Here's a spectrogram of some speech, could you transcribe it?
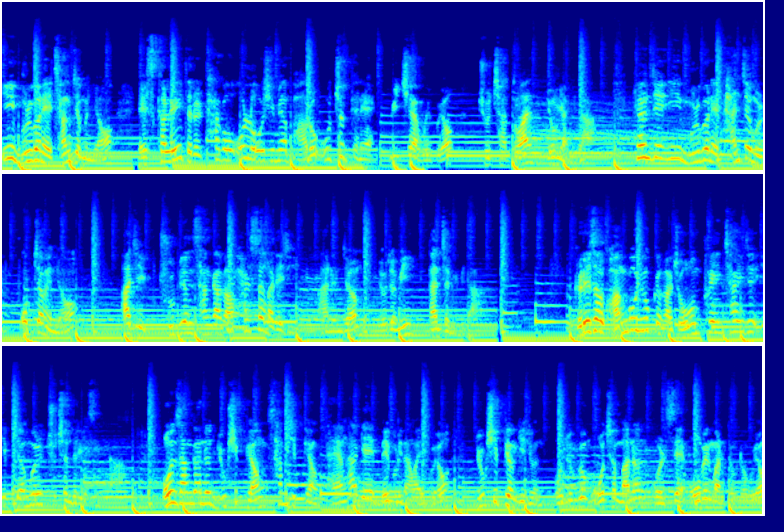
이 물건의 장점은요, 에스컬레이터를 타고 올라오시면 바로 우측편에 위치하고 있고요. 주차 또한 용이합니다. 현재 이 물건의 단점을 꼽자면요, 아직 주변 상가가 활성화되지 않은 점, 요 점이 단점입니다. 그래서 광고 효과가 좋은 프랜차이즈 입점을 추천드리겠습니다. 본 상가는 60평, 30평 다양하게 매물이 나와 있고요. 60평 기준 보증금 5천만 원, 월세 500만 원 정도고요.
